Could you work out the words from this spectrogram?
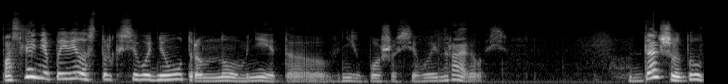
Последняя появилась только сегодня утром, но мне это в них больше всего и нравилось. Дальше был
